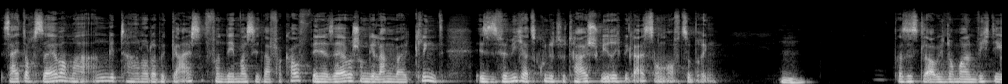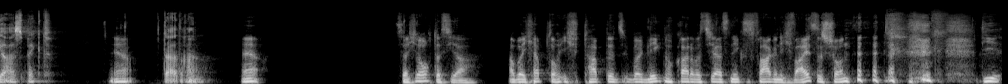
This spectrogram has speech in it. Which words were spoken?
seid doch selber mal angetan oder begeistert von dem, was ihr da verkauft. Wenn ihr selber schon gelangweilt klingt, ist es für mich als Kunde total schwierig, Begeisterung aufzubringen. Hm. Das ist, glaube ich, nochmal ein wichtiger Aspekt. Ja. Da dran. Ja. Sag ich auch das ja. Aber ich habe doch, ich habe jetzt überlegt noch gerade, was ich als nächstes frage, und ich weiß es schon. die,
